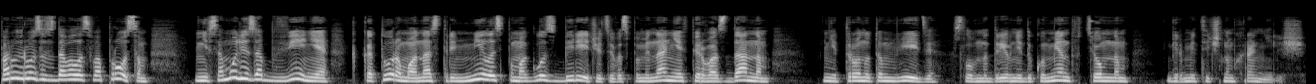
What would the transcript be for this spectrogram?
Порой Роза задавалась вопросом, не само ли забвение, к которому она стремилась, помогло сберечь эти воспоминания в первозданном, нетронутом виде, словно древний документ в темном герметичном хранилище.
